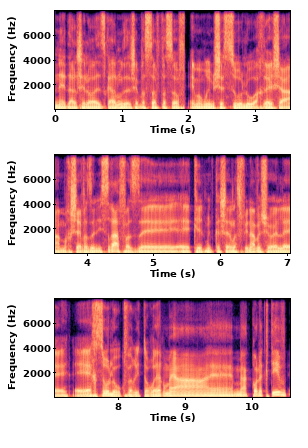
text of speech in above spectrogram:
נהדר שלא הזכרנו זה שבסוף בסוף הם אומרים שסולו אחרי שהמחשב הזה נשרף אז uh, קירק מתקשר לספינה ושואל uh, איך סולו? הוא כבר התעורר מה, uh, מהקולקטיב? uh,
